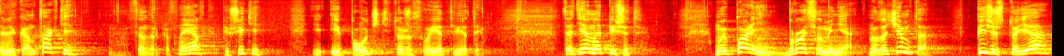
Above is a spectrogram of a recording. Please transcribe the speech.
или ВКонтакте, Центр Красноярск. Пишите и, и получите тоже свои ответы. Татьяна пишет, мой парень бросил меня, но зачем-то пишет, что я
